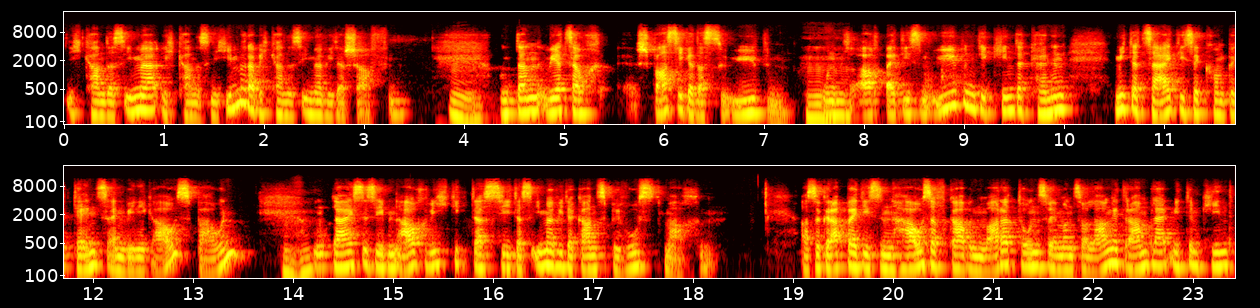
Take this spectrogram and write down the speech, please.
Ich kann das immer, ich kann das nicht immer, aber ich kann das immer wieder schaffen. Mhm. Und dann wird es auch spaßiger, das zu üben. Mhm. Und auch bei diesem Üben, die Kinder können mit der Zeit diese Kompetenz ein wenig ausbauen. Mhm. Und da ist es eben auch wichtig, dass sie das immer wieder ganz bewusst machen. Also gerade bei diesen Hausaufgaben-Marathons, wenn man so lange dran bleibt mit dem Kind,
